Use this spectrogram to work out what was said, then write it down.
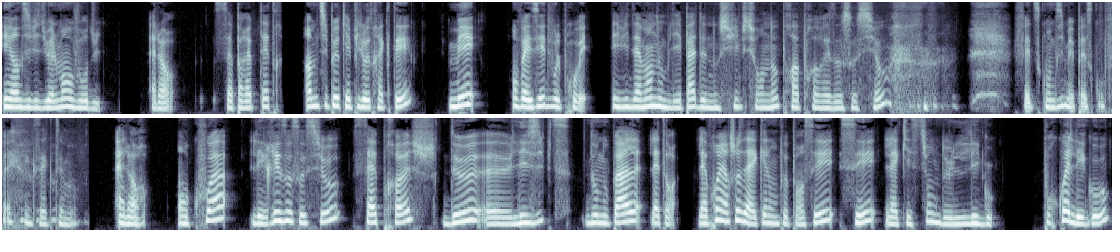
et individuellement aujourd'hui. Alors, ça paraît peut-être un petit peu capillotracté, mais on va essayer de vous le prouver. Évidemment, n'oubliez pas de nous suivre sur nos propres réseaux sociaux. Faites ce qu'on dit, mais pas ce qu'on fait. Exactement. Alors, en quoi les réseaux sociaux s'approchent de euh, l'Égypte dont nous parle la Torah. La première chose à laquelle on peut penser, c'est la question de l'ego. Pourquoi l'ego?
